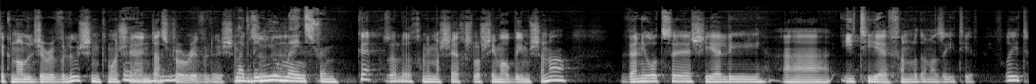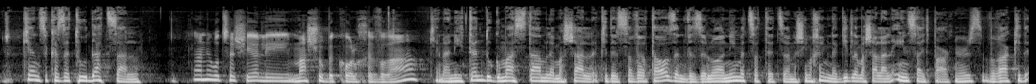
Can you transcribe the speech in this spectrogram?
technology revolution, כמו שה-industrial revolution. Like the new mainstream. כן, זה הולך להימשך 30-40 שנה, ואני רוצה שיהיה לי uh, ETF, אני לא יודע מה זה ETF בעברית. כן, זה כזה תעודת סל. אני רוצה שיהיה לי משהו בכל חברה. כן, אני אתן דוגמה סתם למשל, כדי לסבר את האוזן, וזה לא אני מצטט, זה אנשים אחרים, נגיד למשל על Insight Partners, ורק כדי,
